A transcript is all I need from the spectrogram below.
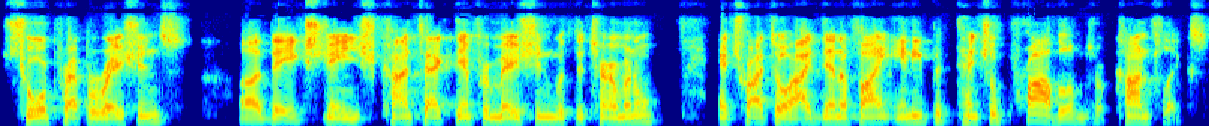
shore preparations, uh, they exchange contact information with the terminal and try to identify any potential problems or conflicts.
